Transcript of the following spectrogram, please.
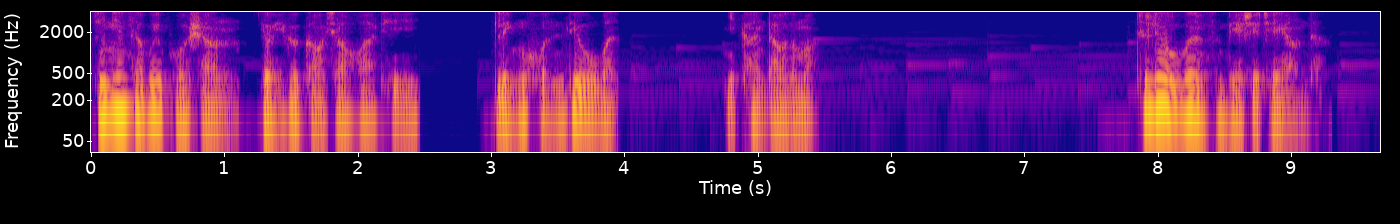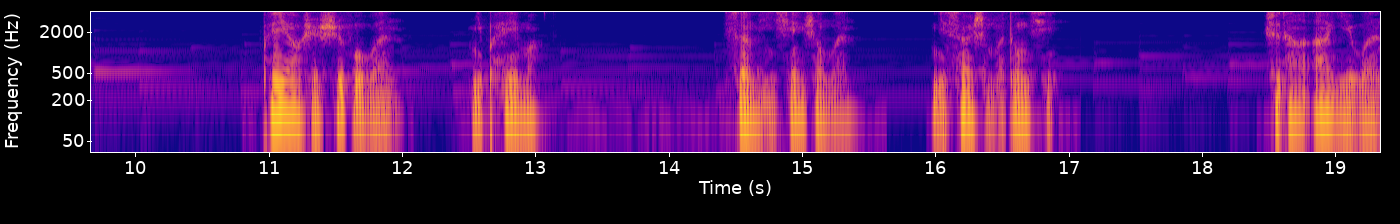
今天在微博上有一个搞笑话题：“灵魂六问”，你看到了吗？这六问分别是这样的：配钥匙师傅问。你配吗？算命先生问：“你算什么东西？”食堂阿姨问：“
